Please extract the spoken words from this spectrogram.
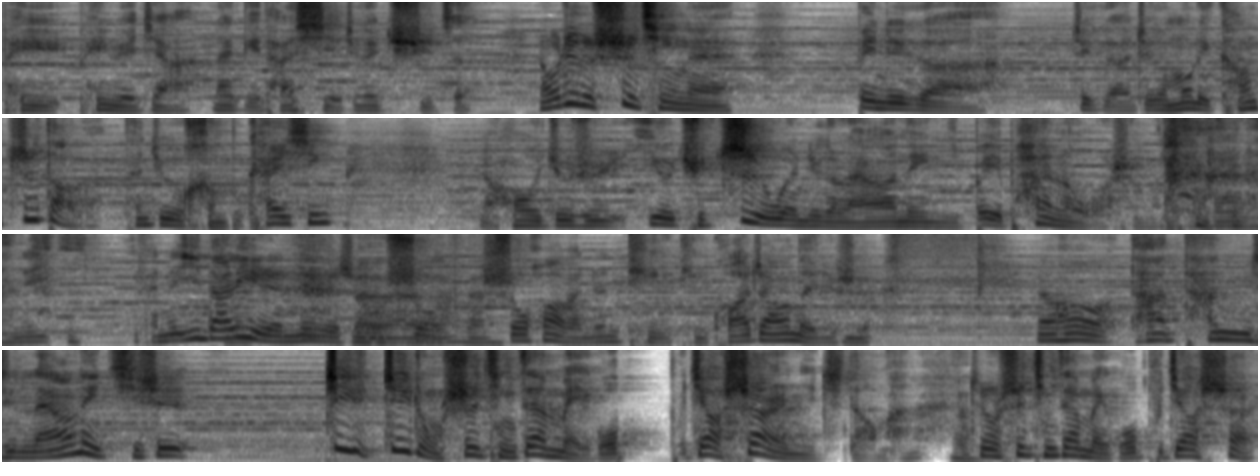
配配乐家来给他写这个曲子。然后这个事情呢，被这个。这个这个莫里康知道了，他就很不开心，然后就是又去质问这个莱昂内，你背叛了我什么？反正反正意大利人那个时候 说说话，反正挺挺夸张的，就是。然后他他莱昂内其实这这种事情在美国不叫事儿，你知道吗？这种事情在美国不叫事儿，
